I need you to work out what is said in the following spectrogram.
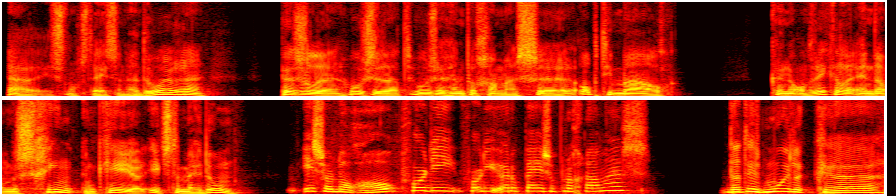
ja, is nog steeds aan het door puzzelen hoe ze, dat, hoe ze hun programma's uh, optimaal kunnen ontwikkelen. En dan misschien een keer iets ermee doen. Is er nog hoop voor die, voor die Europese programma's? Dat is moeilijk uh,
